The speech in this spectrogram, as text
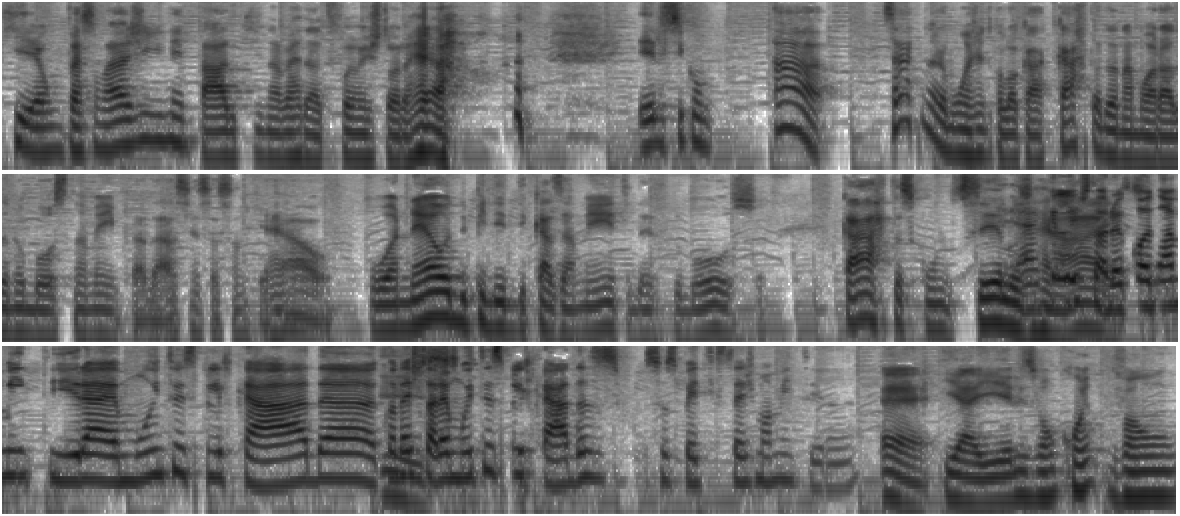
que é um personagem inventado, que na verdade foi uma história real, eles ficam. Ah, Será que não era bom a gente colocar a carta da namorada no bolso também, para dar a sensação que é real? O anel de pedido de casamento dentro do bolso? Cartas com selos é aquela reais. história, quando a mentira é muito explicada, quando Isso. a história é muito explicada, suspeito que seja uma mentira, né? É, e aí eles vão, vão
